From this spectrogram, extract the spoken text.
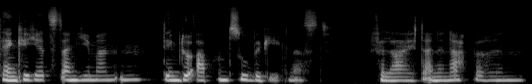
Denke jetzt an jemanden, dem du ab und zu begegnest. Vielleicht eine Nachbarin,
